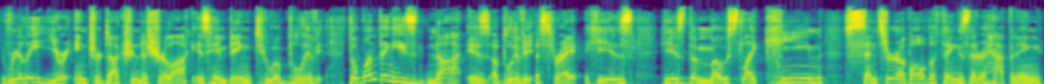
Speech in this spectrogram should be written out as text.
really, your introduction to Sherlock is him being too oblivious. The one thing he's not is oblivious, right? He is he is the most like keen sensor of all the things that are happening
